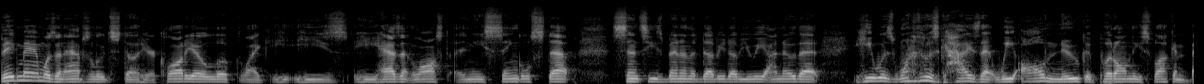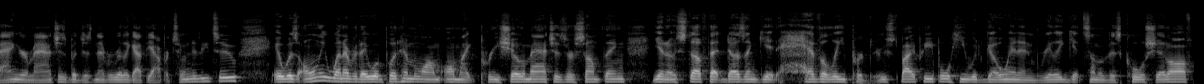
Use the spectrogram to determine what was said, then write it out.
Big man was an absolute stud here. Claudio looked like he, he's he hasn't lost any single step since he's been in the WWE. I know that he was one of those guys that we all knew could put on these fucking banger matches, but just never really got the opportunity to. It was only whenever they would put him on, on like pre show matches or something, you know, stuff that doesn't get heavily produced by people, he would go in and really get some of his cool shit off.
